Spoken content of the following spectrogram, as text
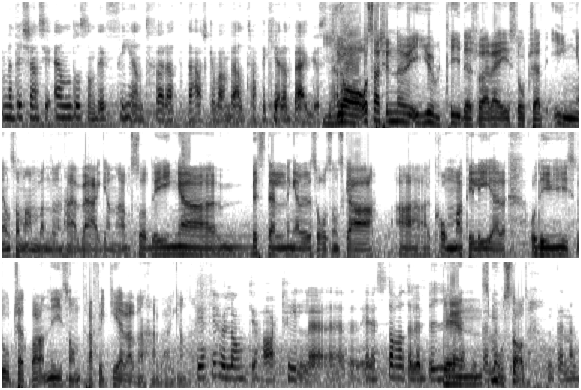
Men det känns ju ändå som det är sent för att det här ska vara en vältrafikerad väg just nu. Ja, och särskilt nu i jultider så är det i stort sett ingen som använder den här vägen. Alltså, det är inga beställningar eller så som ska uh, komma till er och det är ju i stort sett bara ni som trafikerar den här vägen. Vet jag hur långt jag har till? Uh, är det en stad eller by? Det är en inte, småstad. Inte, men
